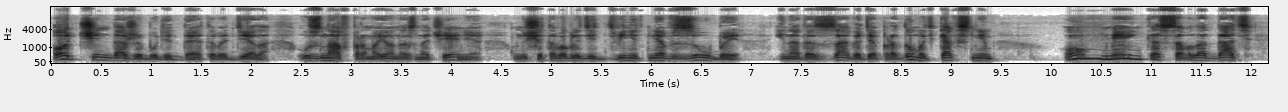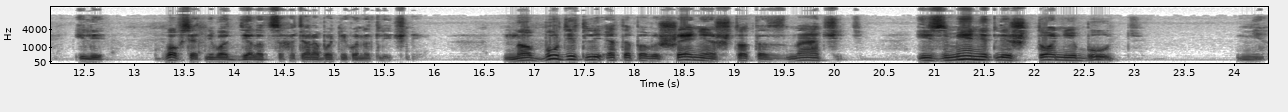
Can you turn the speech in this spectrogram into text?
очень даже будет до этого дела. Узнав про мое назначение, он еще того, глядит, двинет мне в зубы, и надо загодя продумать, как с ним умненько совладать или вовсе от него отделаться, хотя работник он отличный. Но будет ли это повышение что-то значить? Изменит ли что-нибудь? Нет.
